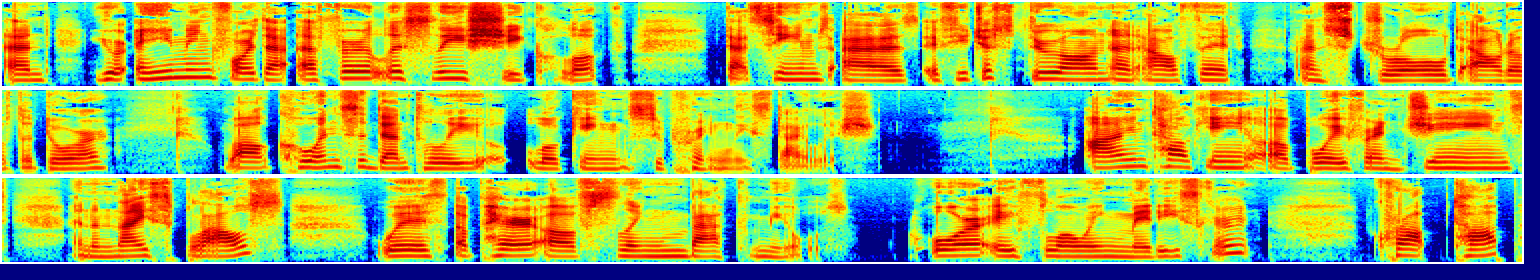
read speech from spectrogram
And you're aiming for that effortlessly chic look that seems as if you just threw on an outfit and strolled out of the door while coincidentally looking supremely stylish. I'm talking a boyfriend jeans and a nice blouse with a pair of slingback mules or a flowing midi skirt, crop top,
